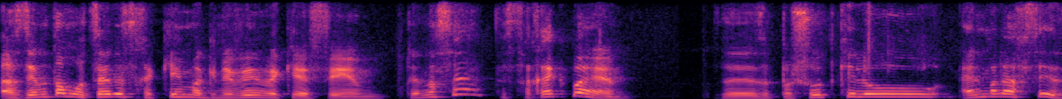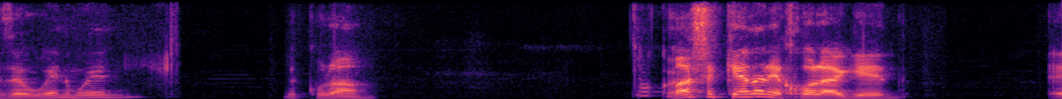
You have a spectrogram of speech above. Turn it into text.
אז אם אתה מוצא משחקים מגניבים וכיפים, תנסה, תשחק בהם. זה, זה פשוט כאילו, אין מה להפסיד, זה ווין ווין לכולם. אוקיי. מה שכן אני יכול להגיד, אמ,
